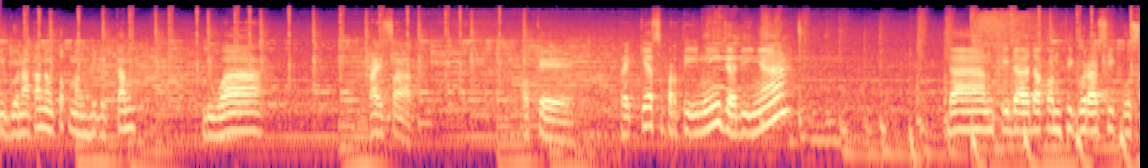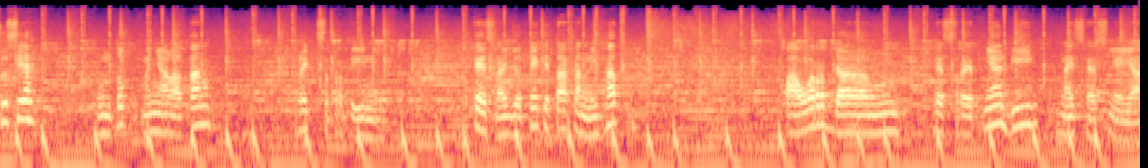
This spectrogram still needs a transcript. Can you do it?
digunakan untuk menghidupkan dua riser. Oke, racknya seperti ini jadinya dan tidak ada konfigurasi khusus ya untuk menyalakan rack seperti ini. Oke, selanjutnya kita akan lihat power dan hash rate-nya di nice hash-nya ya.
